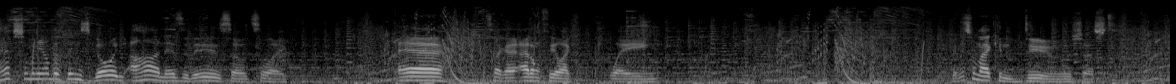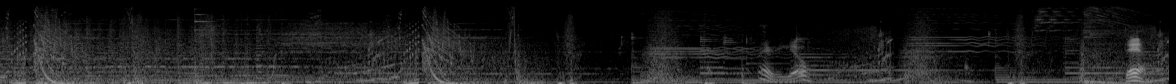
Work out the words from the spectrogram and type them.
have so many other things going on as it is, so it's like, eh, it's like I, I don't feel like playing. Okay, this one I can do, it's just... There you go. Damn.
